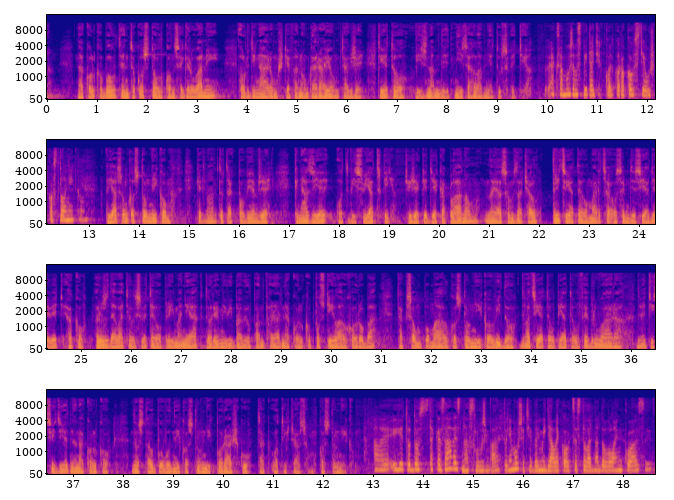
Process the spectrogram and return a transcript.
nakoľko bol tento kostol konsegrovaný ordinárom Štefanom Garajom, takže tieto významné dni sa hlavne tu svetia. Ak sa môžem spýtať, koľko rokov ste už kostolníkom? Ja som kostolníkom, keď vám to tak poviem, že kňaz je od vysviacky, čiže keď je kaplánom. No ja som začal 30. marca 89 ako rozdávateľ svetého príjmania, ktoré mi vybavil pán Farár, nakoľko postihla ho choroba, tak som pomáhal kostolníkovi do 25. februára 2001, nakoľko dostal pôvodný kostolník porážku, tak od tých časom kostolníkom. Ale je to dosť taká záväzná služba. To nemôžete veľmi ďaleko cestovať na dovolenku asi.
